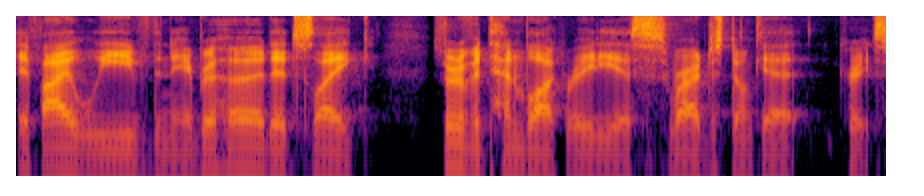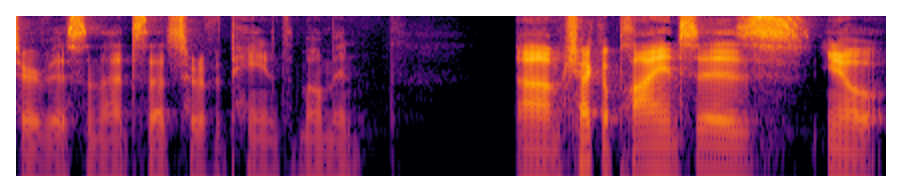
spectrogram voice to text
if I leave the neighborhood, it's like sort of a 10 block radius where I just don't get great service, and that's that's sort of a pain at the moment. Um, check appliances. You know,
